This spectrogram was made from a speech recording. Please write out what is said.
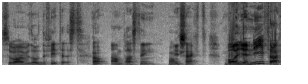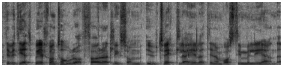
Survival of the fittest. Ja. Anpassning. Ja. Exakt. Vad gör ni för aktivitet på ert kontor då? För att liksom utveckla hela tiden och vara stimulerande?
